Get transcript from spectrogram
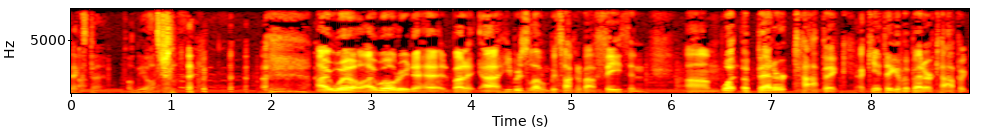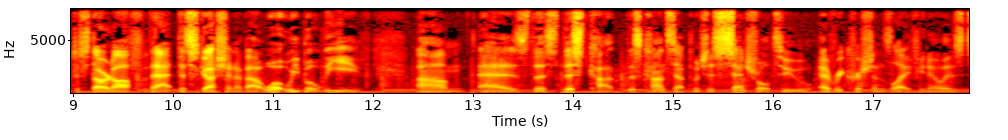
Next time on the Altar Life. I will. I will read ahead. But uh, Hebrews 11, we'll be talking about faith and um, what a better topic. I can't think of a better topic to start off that discussion about what we believe um, as this this con- this concept, which is central to every Christian's life. You know, is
